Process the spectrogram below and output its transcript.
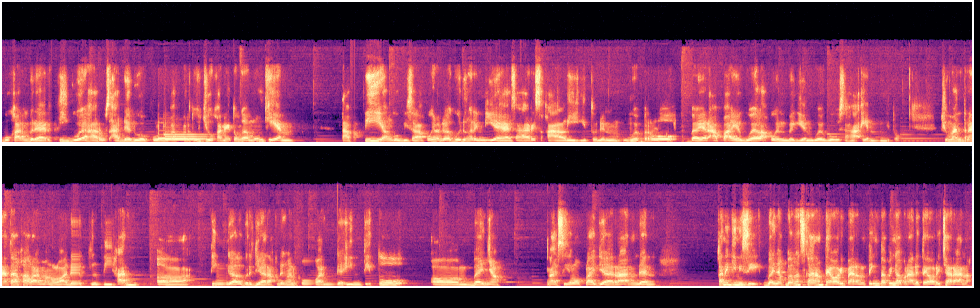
Bukan berarti gue harus ada 24 per 7 karena itu nggak mungkin. Tapi yang gue bisa lakuin adalah gue dengerin dia sehari sekali gitu. Dan gue perlu bayar apa ya gue lakuin bagian gue gue usahain gitu. Cuman ternyata kalau emang lo ada pilihan eh, tinggal berjarak dengan keluarga inti tuh em, banyak ngasih lo pelajaran dan karena gini sih banyak banget sekarang teori parenting tapi nggak pernah ada teori cara anak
